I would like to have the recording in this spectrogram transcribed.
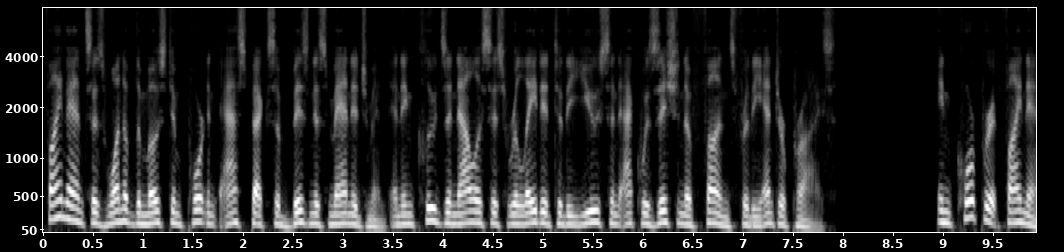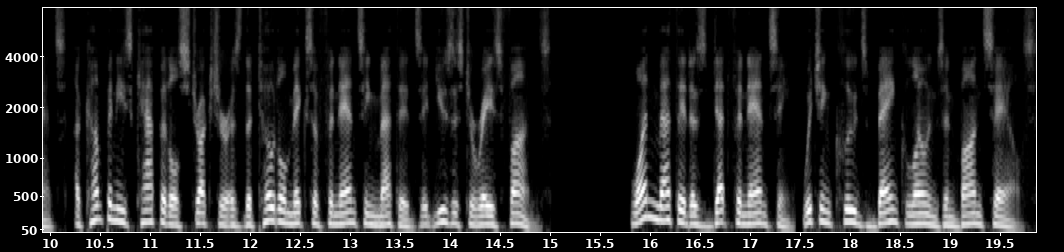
Finance is one of the most important aspects of business management and includes analysis related to the use and acquisition of funds for the enterprise. In corporate finance, a company's capital structure is the total mix of financing methods it uses to raise funds. One method is debt financing, which includes bank loans and bond sales.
